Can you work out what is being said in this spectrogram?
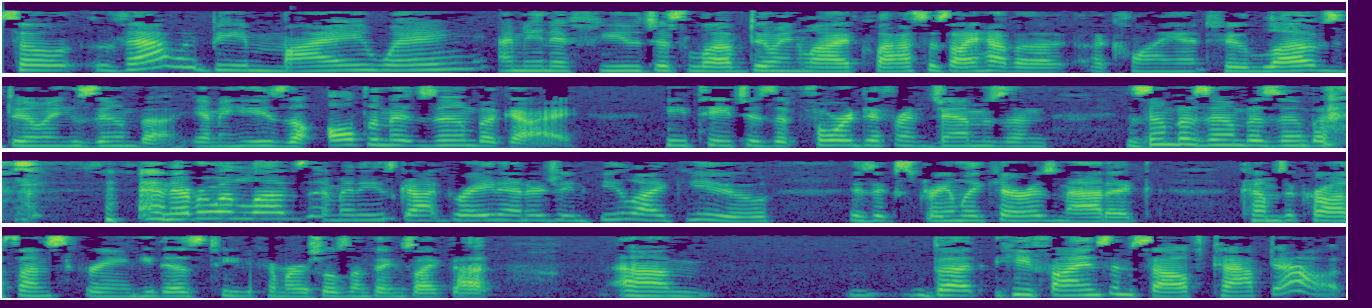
So that would be my way. I mean, if you just love doing live classes, I have a, a client who loves doing Zumba. I mean, he's the ultimate Zumba guy. He teaches at four different gyms and Zumba, Zumba, Zumba. and everyone loves him and he's got great energy and he like you is extremely charismatic, comes across on screen. He does TV commercials and things like that. Um, but he finds himself tapped out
